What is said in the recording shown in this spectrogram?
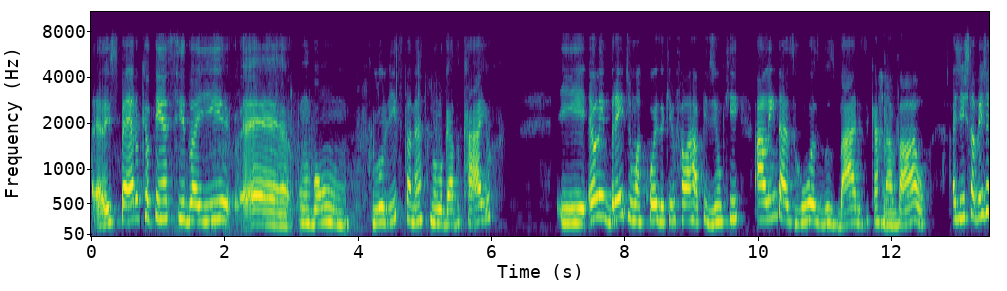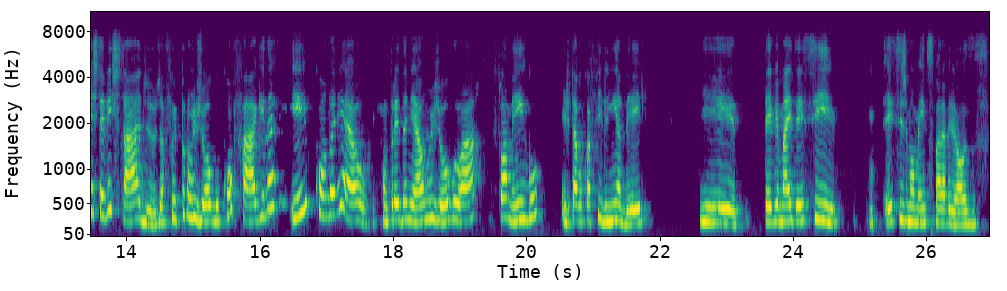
é, eu espero que eu tenha sido aí é, um bom lulista, né, no lugar do Caio. E eu lembrei de uma coisa que eu vou falar rapidinho que além das ruas, dos bares e carnaval, a gente também já esteve em estádio, já fui para um jogo com Fagner e com Daniel. Encontrei Daniel no jogo lá, Flamengo. Ele estava com a filhinha dele. E teve mais esse, esses momentos maravilhosos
